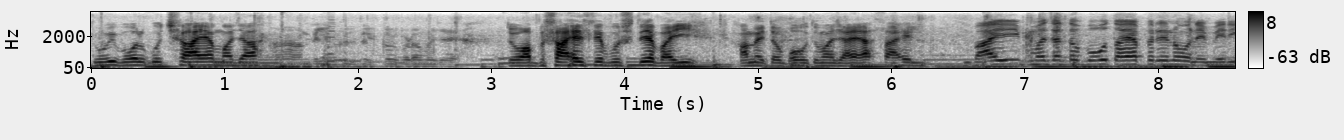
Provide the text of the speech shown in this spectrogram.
तू भी बोल कुछ आया मज़ा? हाँ बिल्कुल बिल्कुल बड़ा मज़ा आया। तो अब साहिल से पूछते हैं भाई हमें तो बहुत मज़ा आया साहिल। भाई मज़ा तो बहुत आया पर इन्होंने मेरी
